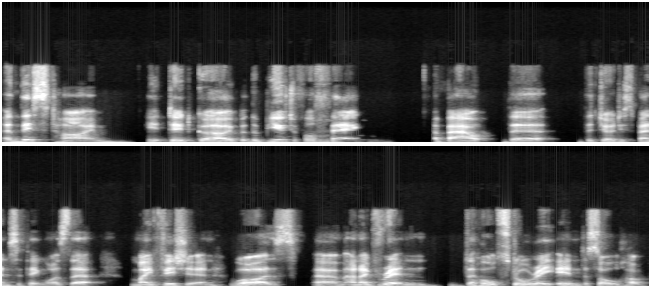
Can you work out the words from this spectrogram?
and this time it did go but the beautiful thing Mm. about the the Joe Dispenza thing was that my vision was um, and I've written the whole story in the Soulhub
